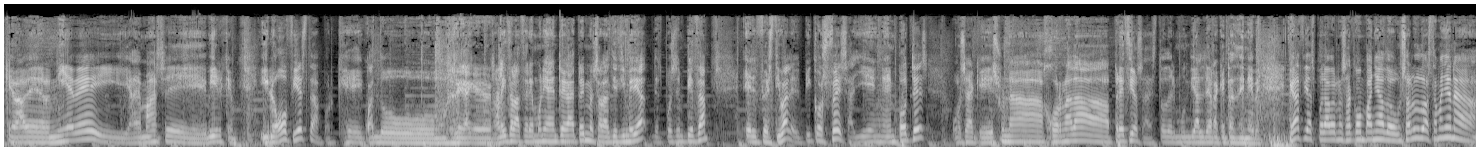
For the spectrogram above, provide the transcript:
que va a haber nieve y además eh, virgen. Y luego fiesta, porque cuando se realiza la ceremonia de entrega de premios a las diez y media, después empieza el festival, el Picos Fest, allí en Potes. O sea que es una jornada preciosa esto del Mundial de Raquetas de Nieve. Gracias por habernos acompañado. Un saludo, hasta mañana.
